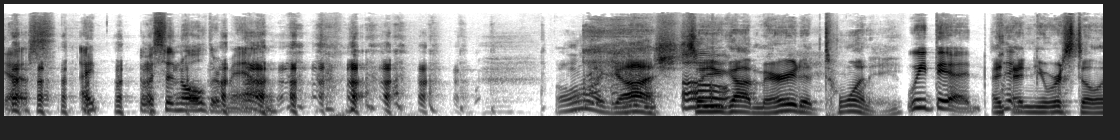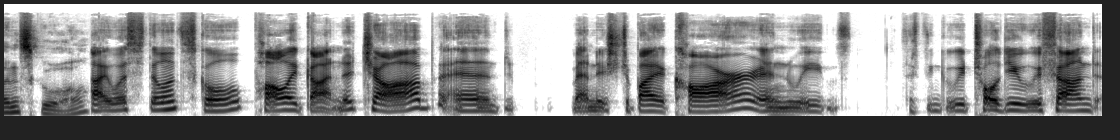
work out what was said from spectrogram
yes. I was an older man. Oh my gosh. So you oh. got married at 20 We did. and, and you were still in school. I was still in school. Paul had gotten a job and managed to buy a car. And we, I think we told you we found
